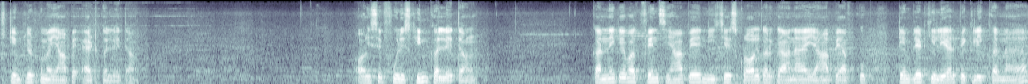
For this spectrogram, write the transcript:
उस टेम्पलेट को मैं यहाँ पे ऐड कर लेता हूँ। और इसे फुल स्क्रीन कर लेता हूँ। करने के बाद फ्रेंड्स यहाँ पे नीचे स्क्रॉल करके आना है। यहाँ पे आपको टेम्पलेट की लेयर पे क्लिक करना है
